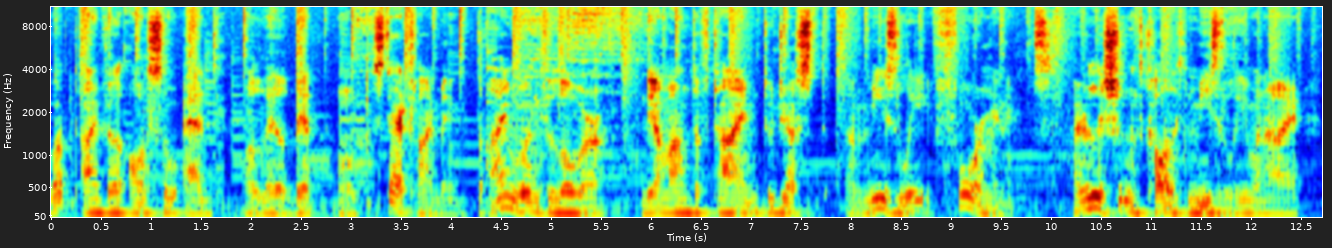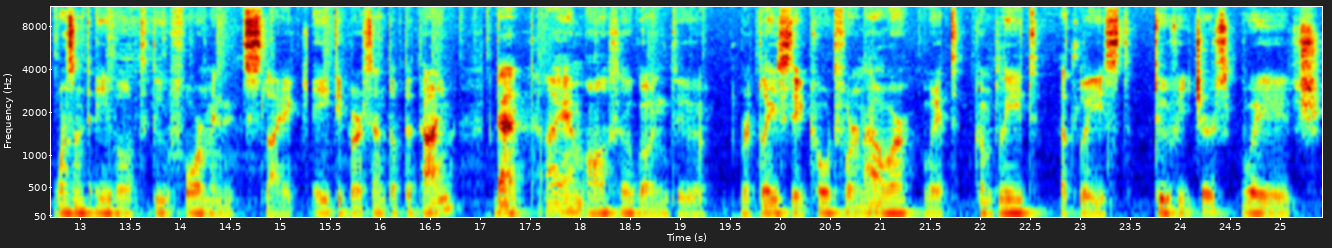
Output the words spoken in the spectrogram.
but I will also add a little bit of stair climbing. So I'm going to lower the amount of time to just a measly 4 minutes. I really shouldn't call it measly when I wasn't able to do 4 minutes like 80% of the time. Then I am also going to replace the code for an hour with complete at least two features, which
